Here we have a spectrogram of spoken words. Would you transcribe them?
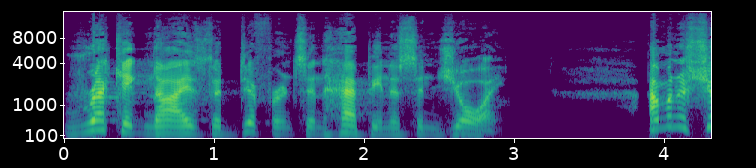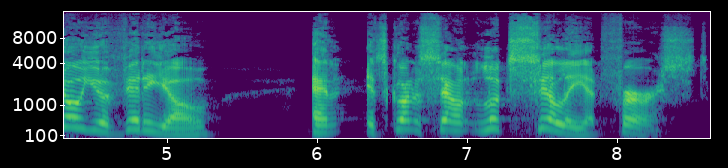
recognize the difference in happiness and joy. I'm going to show you a video, and it's going to sound look silly at first.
